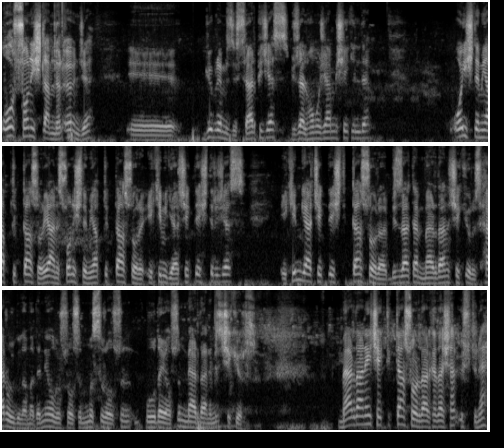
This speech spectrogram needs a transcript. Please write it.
O son işlemden önce e, gübremizi serpeceğiz. Güzel homojen bir şekilde. O işlemi yaptıktan sonra yani son işlemi yaptıktan sonra ekimi gerçekleştireceğiz. Ekim gerçekleştikten sonra biz zaten merdane çekiyoruz. Her uygulamada ne olursa olsun mısır olsun buğday olsun merdanemizi çekiyoruz. Merdaneyi çektikten sonra da arkadaşlar üstüne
